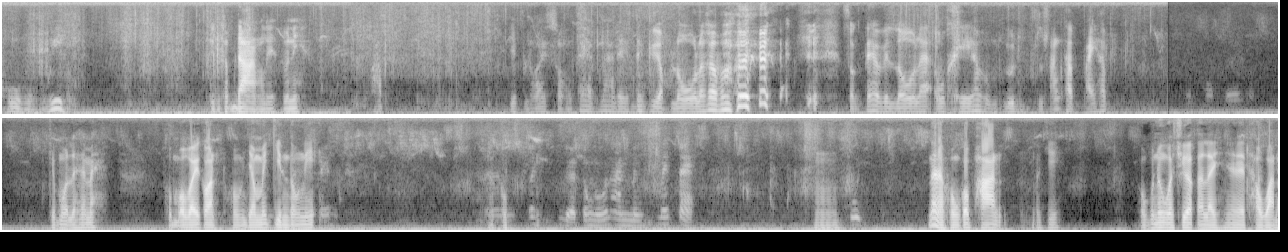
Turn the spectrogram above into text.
โอ้โหถึงกับด่างเลยตัวนี้ปั๊บเรียบร้อยสองแต้มหน้าได้ได้เกือบโลแล้วครับผมสองแต้มเป็นโลแล้วโอเคครับผมลุ้นหลังถัดไปครับเก็บหมดเลยใช่ไหมผมเอาไว้ก่อน ผมยังไม่กินตรงนี้ แล้วก็ เอ้ยเห ลือตรงนู้นอันหนึงไม่แตก อืมนั่นแหละผมก็พานเมื่อกี้ ผมก็นึกว่าเชือกอะไรนี่แหละถาวัน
